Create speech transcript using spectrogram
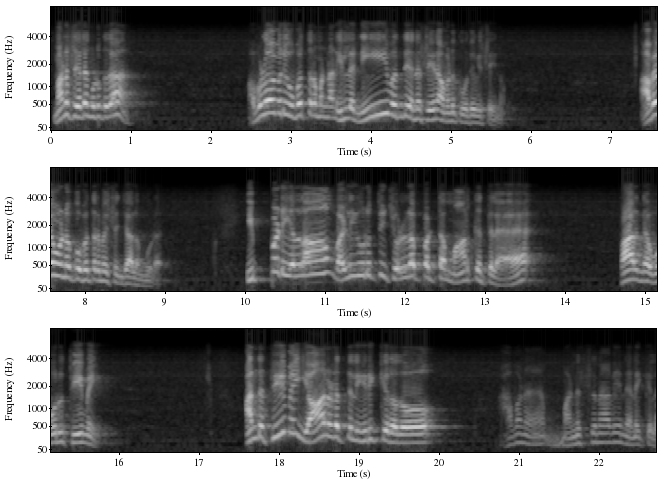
மனசு இடம் கொடுக்குதா? அவ்வளவு பெரிய உபத்திரம் பண்ணான் இல்ல நீ வந்து என்ன செய்யணும்? அவனுக்கு உதவி செய்யணும். அவன் உனக்கு உபத்திரமே செஞ்சாலும் கூட. இப்படியெல்லாம் வலியுறுத்தி சொல்லப்பட்ட மார்க்கத்துல பாருங்க ஒரு தீமை. அந்த தீமை யாரிடத்தில் இருக்கிறதோ அவனை மனுஷனாவே நினைக்கல.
